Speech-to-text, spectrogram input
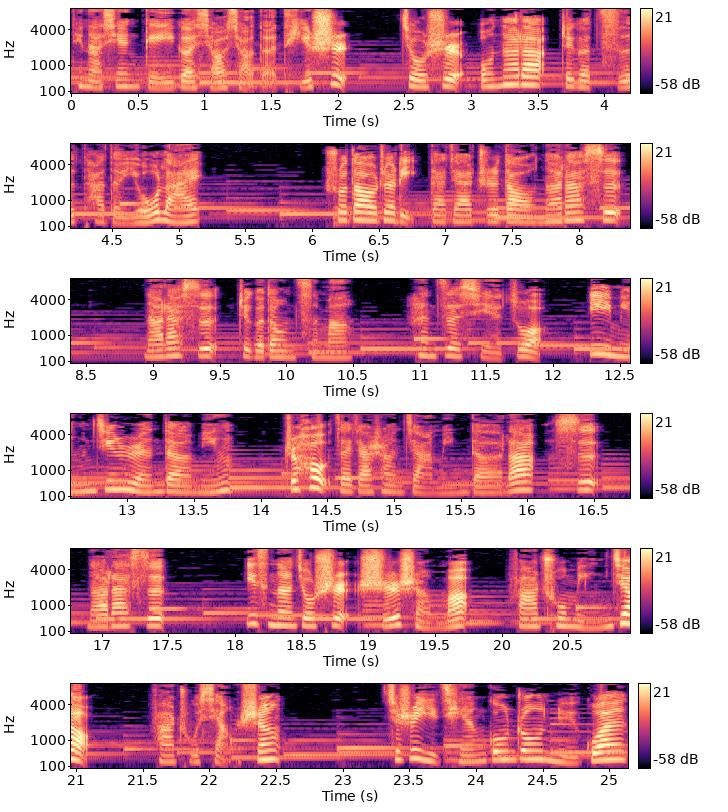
，Tina 先给一个小小的提示。就是 onara 这个词它的由来。说到这里，大家知道 naras，naras 这个动词吗？汉字写作一鸣惊人的鸣，之后再加上假名的拉斯，naras，意思呢就是使什么发出鸣叫，发出响声。其实以前宫中女官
